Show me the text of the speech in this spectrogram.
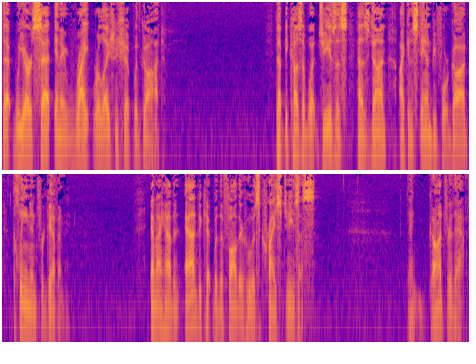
that we are set in a right relationship with God. That because of what Jesus has done, I can stand before God clean and forgiven. and I have an advocate with the Father who is Christ Jesus. Thank God for that.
